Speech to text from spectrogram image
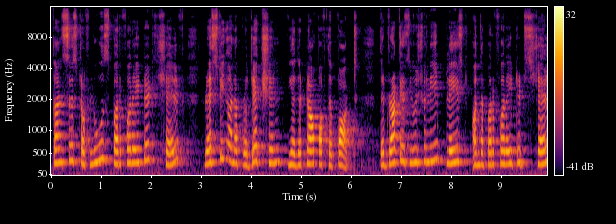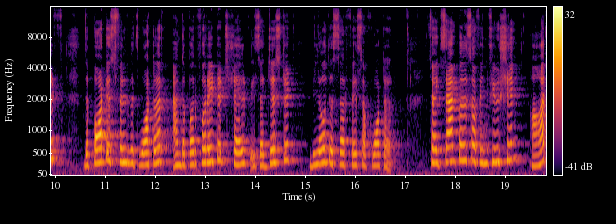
consist of loose perforated shelf resting on a projection near the top of the pot. The drug is usually placed on the perforated shelf. The pot is filled with water and the perforated shelf is adjusted below the surface of water. So examples of infusion are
